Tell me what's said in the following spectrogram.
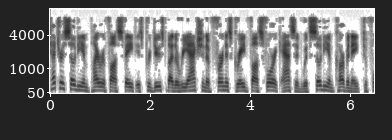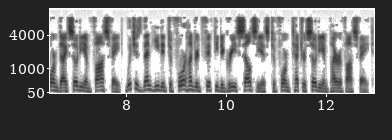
Tetrasodium pyrophosphate is produced by the reaction of furnace-grade phosphoric acid with sodium carbonate to form disodium phosphate, which is then heated to 450 degrees Celsius to form tetrasodium pyrophosphate.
